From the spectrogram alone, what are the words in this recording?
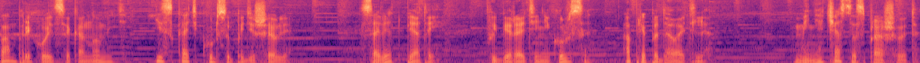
вам приходится экономить и искать курсы подешевле. Совет пятый. Выбирайте не курсы, а преподавателя. Меня часто спрашивают,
